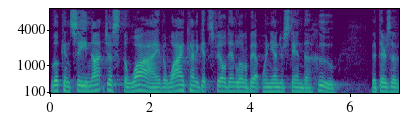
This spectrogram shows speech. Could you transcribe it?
look and see not just the why, the why kind of gets filled in a little bit when you understand the who, that there's a,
